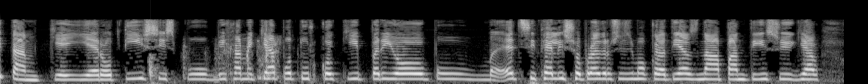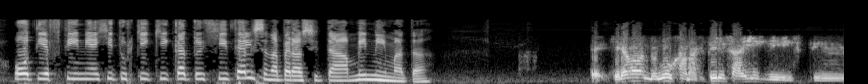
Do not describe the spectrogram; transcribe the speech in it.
ήταν και οι ερωτήσεις που είχαμε και από Τουρκοκύπριο που έτσι θέλησε ο πρόεδρος της Δημοκρατίας να απαντήσει για ότι ευθύνη έχει η τουρκική κατοχή, θέλησε να περάσει τα μηνύματα; Ε, κυρία Παπαντονίου, χαρακτήρισα ήδη στην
